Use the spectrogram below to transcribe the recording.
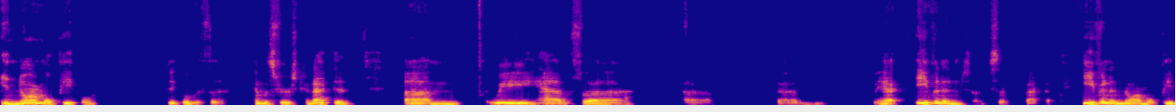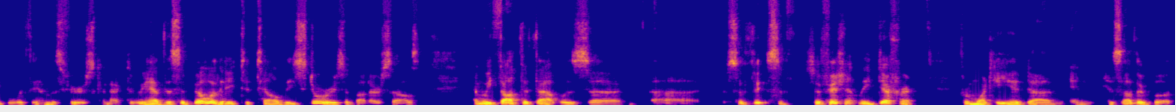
in normal people, people with the hemispheres connected, um, we have uh, uh, um, we have even in sorry, back up, even in normal people with the hemispheres connected, we have this ability to tell these stories about ourselves, and we thought that that was uh, uh, suffi- sufficiently different from what he had done in his other book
